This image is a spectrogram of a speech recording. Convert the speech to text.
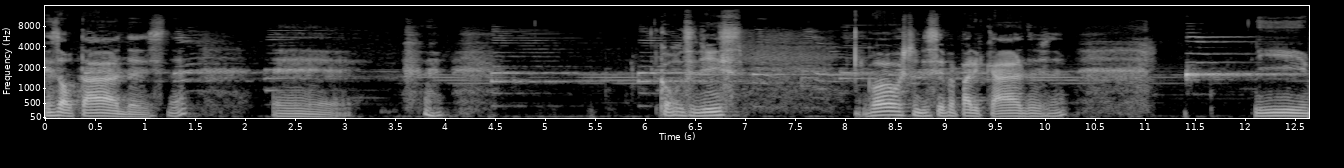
exaltadas, né? É... Como se diz, gostam de ser paparicadas, né? E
